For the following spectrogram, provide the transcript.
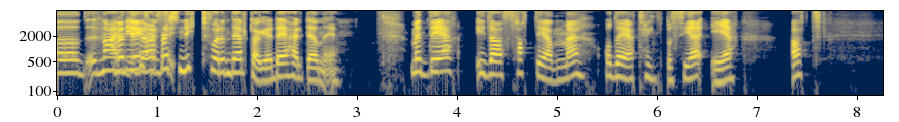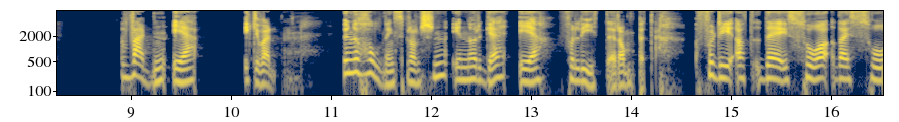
Nei, Men vi det ble snytt for en deltaker, det er jeg helt enig i. Men det jeg da satt igjen med, og det jeg tenkte på sida, er at verden er ikke verden. Underholdningsbransjen i Norge er for lite rampete. Fordi at det jeg så, da så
